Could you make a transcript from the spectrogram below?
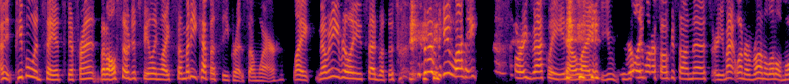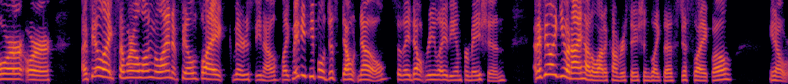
I mean, people would say it's different, but also just feeling like somebody kept a secret somewhere. Like nobody really said what this was going to be like, or exactly, you know, like you really want to focus on this, or you might want to run a little more, or I feel like somewhere along the line, it feels like there's, you know, like maybe people just don't know, so they don't relay the information. And I feel like you and I had a lot of conversations like this, just like, well, you know,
